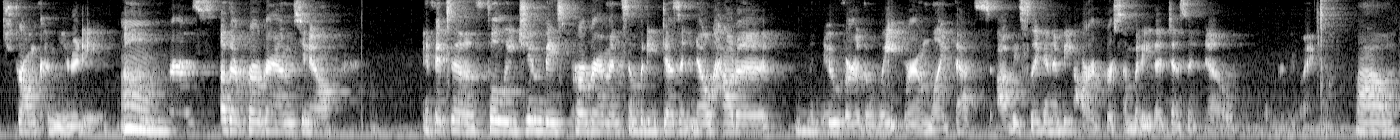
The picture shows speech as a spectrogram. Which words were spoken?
strong community. Mm. Um, whereas other programs, you know, if it's a fully gym based program and somebody doesn't know how to maneuver the weight room, like that's obviously going to be hard for somebody that doesn't know what they're doing. Wow.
